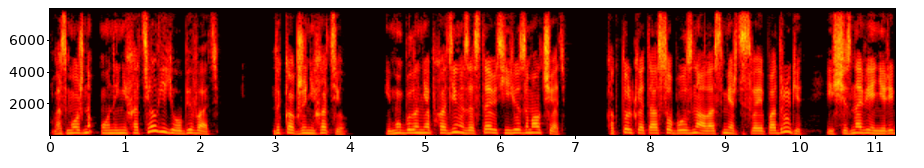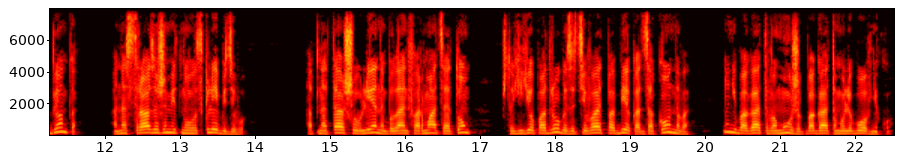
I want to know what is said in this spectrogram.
Возможно, он и не хотел ее убивать. Да как же не хотел? Ему было необходимо заставить ее замолчать. Как только эта особа узнала о смерти своей подруги и исчезновении ребенка, она сразу же метнулась к Лебедеву. От Наташи у Лены была информация о том, что ее подруга затевает побег от законного, но небогатого мужа к богатому любовнику.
